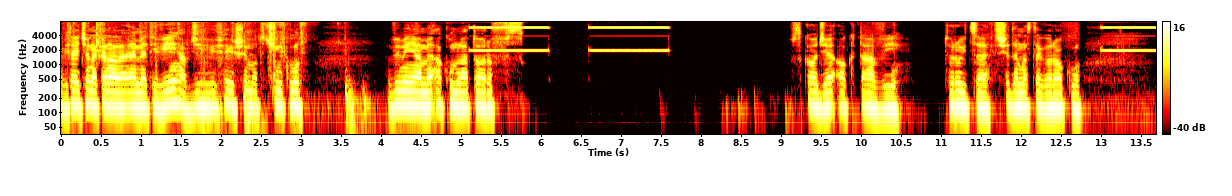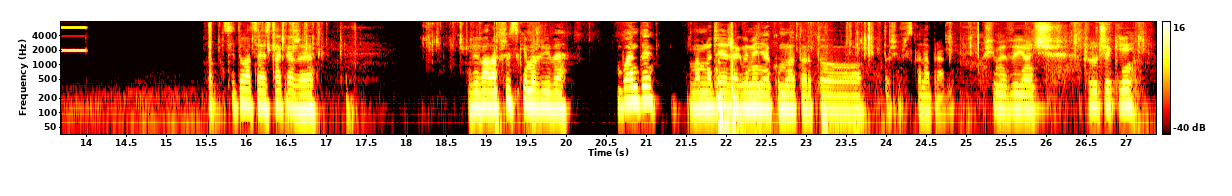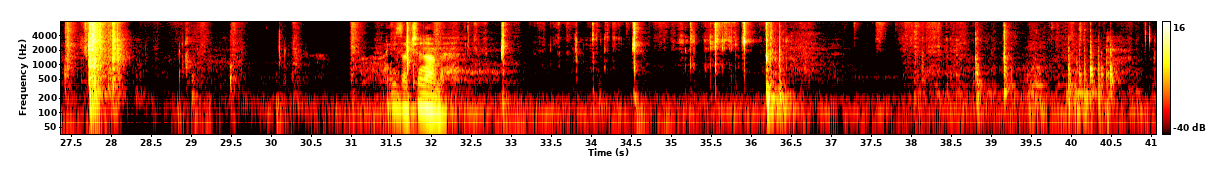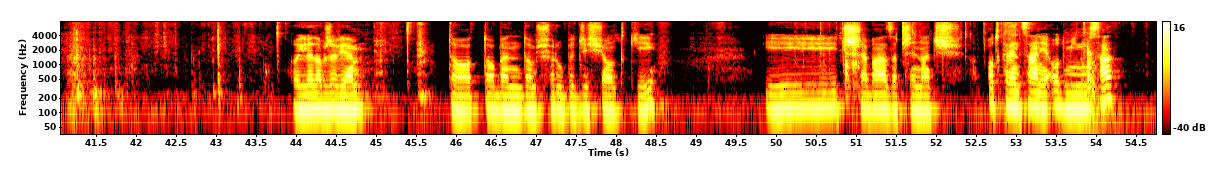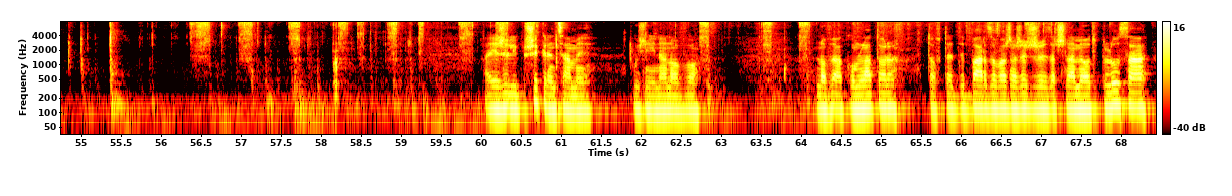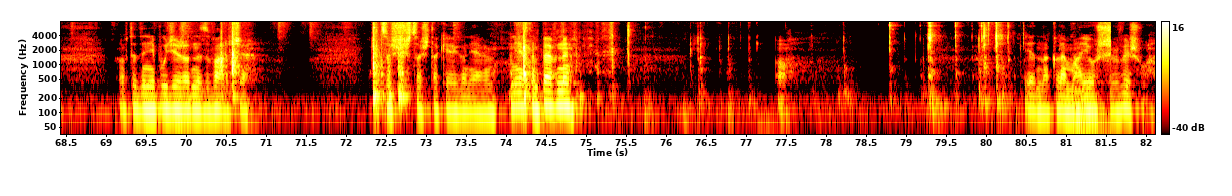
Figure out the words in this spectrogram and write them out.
Witajcie na kanale MeTV, a w dzisiejszym odcinku wymieniamy akumulator w, Sk- w Skodzie Octavii trójce z 17 roku. Sytuacja jest taka, że wywala wszystkie możliwe błędy. Mam nadzieję, że jak wymienię akumulator, to, to się wszystko naprawi. Musimy wyjąć kluczyki i zaczynamy. O ile dobrze wiem, to to będą śruby dziesiątki i trzeba zaczynać odkręcanie od minusa. A jeżeli przykręcamy później na nowo nowy akumulator, to wtedy bardzo ważna rzecz, że zaczynamy od plusa, a wtedy nie pójdzie żadne zwarcie. Czy coś, coś takiego, nie wiem. Nie jestem pewny. O. Jedna klema już wyszła.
